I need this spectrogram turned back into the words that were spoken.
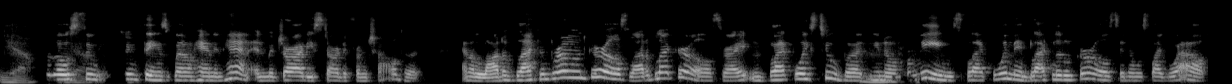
Yeah. So those yeah. Two, two things went hand in hand. And majority started from childhood. And a lot of black and brown girls, a lot of black girls, right? And black boys too. But mm-hmm. you know, for me, it was black women, black little girls. And it was like, wow,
